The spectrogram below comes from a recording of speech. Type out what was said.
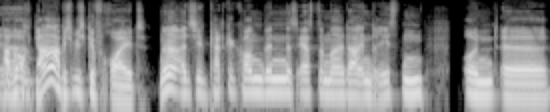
Ja. Aber auch da habe ich mich gefreut, ne? als ich in Cut gekommen bin, das erste Mal da in Dresden und äh,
